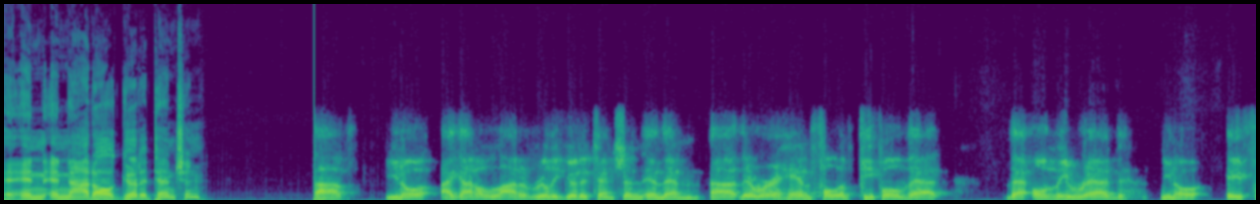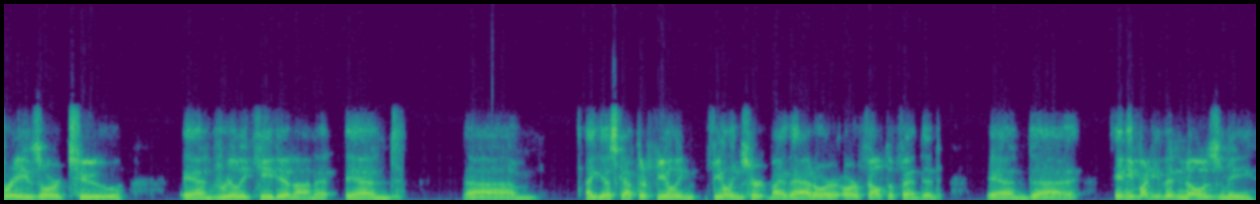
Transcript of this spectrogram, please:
and and not all good attention. uh, you know, I got a lot of really good attention. And then uh, there were a handful of people that that only read, you know, a phrase or two and really keyed in on it. And um, I guess got their feeling feelings hurt by that or or felt offended. And uh, anybody that knows me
